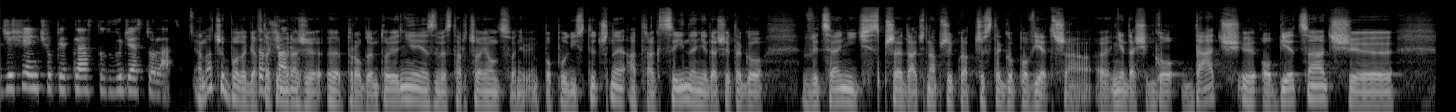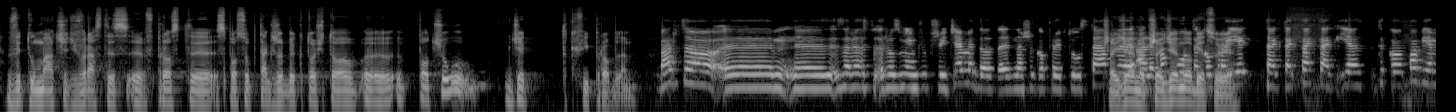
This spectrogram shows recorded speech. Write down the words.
10, 15, 20 lat. A na czym polega w takim przodu. razie e, problem? To nie jest wystarczająco, nie wiem, populistyczne, atrakcyjne, nie da się tego wycenić, sprzedać na przykład czystego powietrza. E, nie da się go dać, e, obiecać, wytłumaczyć w, rasty, w prosty sposób, tak żeby ktoś to poczuł. Gdzie tkwi problem? Bardzo y, zaraz rozumiem, że przejdziemy do naszego projektu ustawy. Przejdziemy, ale przejdziemy, obiecuję. Projekt, tak, tak, tak, tak. Ja tylko powiem,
